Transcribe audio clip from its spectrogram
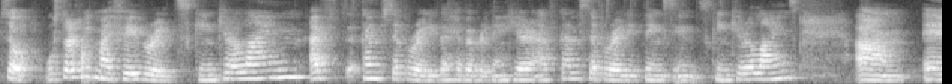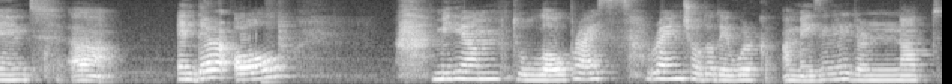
So we'll start with my favorite skincare line. I've kind of separated I have everything here. I've kind of separated things in skincare lines. Um, and uh, and they're all medium to low price range although they work amazingly. They're not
